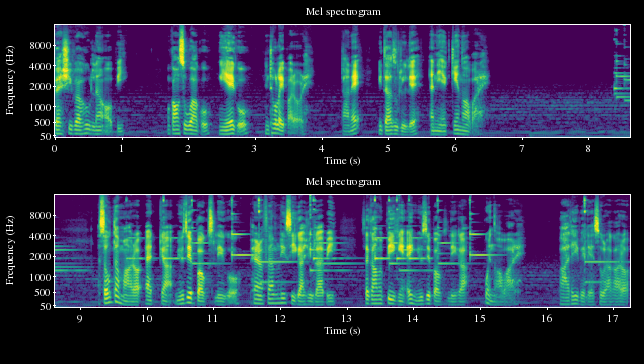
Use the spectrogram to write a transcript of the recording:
Veshiva ဟုလမ်းអော်ပြီးမကောင်းဆိုးဝါးကိုငရဲကိုနှင်ထုတ်လိုက်ပါတော့တယ်။ဒါနဲ့ မိသားစုတွေလည်းအန္တရာယ်ကင်းသွားပါတယ်အဆုံးသတ်မှာတော့ Ed က music box လေးကို parent family စီကယူလာပြီးစကားမပြီးခင်အဲ့ music box လေးကပွင့်သွားပါတယ်။ဘာလေးပဲလဲဆိုတာကတော့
